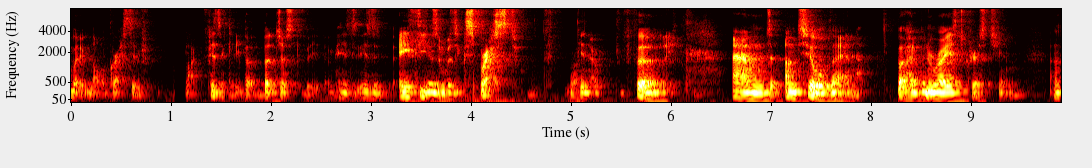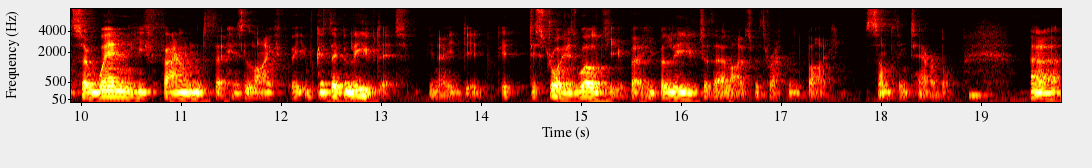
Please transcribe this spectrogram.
well, not aggressive like physically, but but just his, his atheism was expressed, you know, firmly, and until then, but had been raised Christian. And so when he found that his life, because they believed it, you know, it, it, it destroyed his worldview, but he believed that their lives were threatened by something terrible. Uh,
